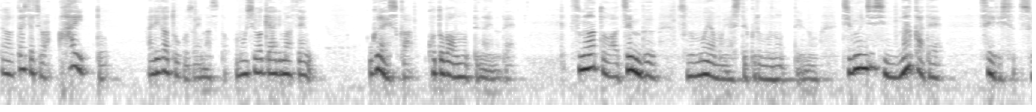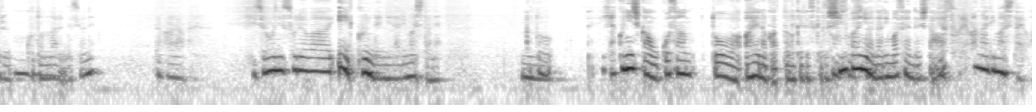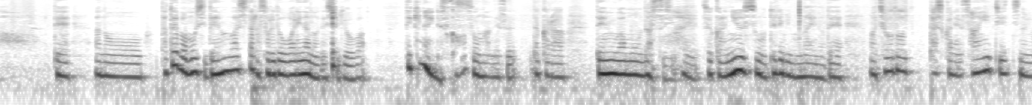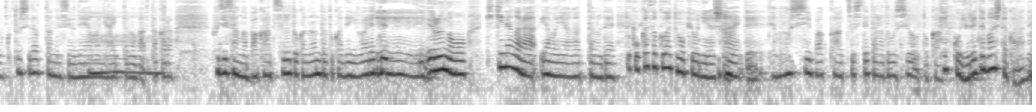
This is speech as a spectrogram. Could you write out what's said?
だから私たちは「はい」と「ありがとうございます」と「申し訳ありません」ぐらいしか言葉を持ってないのでその後は全部そのモヤモヤしてくるものっていうのを自分自身の中で整理することになるんですよね、だから非常にそれはいい訓練になりましたね、あと100日間お子さんとは会えなかったわけですけど心配にはなりませんでした？いやそれはなりましたよ。であの例えばもし電話したらそれで終わりなので修行は。できないんですか？そうなんです。だから電話もなし、はい、それからニュースもテレビもないので、まあ、ちょうど確かね311の翌年だったんですよね山に入ったのが。だから富士山が爆発するとかなんだとかね言われているのを聞きながら山に上がったので。でご家族は東京にいらっしゃって、はい、でもし爆発してたらどうしようとか。結構揺れてましたからね、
